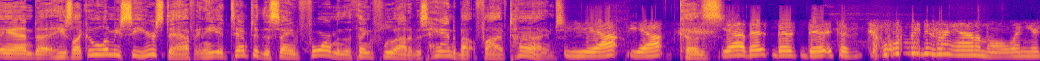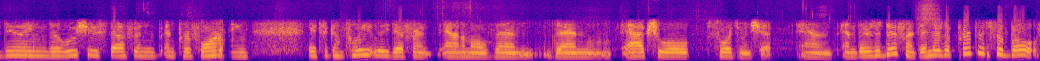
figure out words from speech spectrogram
and uh, he's like, "Oh, let me see your staff." And he attempted the same form, and the thing flew out of his hand about five times. yeah yeah Because Yeah, they're, they're, they're, it's a totally different animal when you're doing the wushu stuff and, and performing. It's a completely different animal than than actual swordsmanship, and and there's a difference, and there's a purpose for both.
